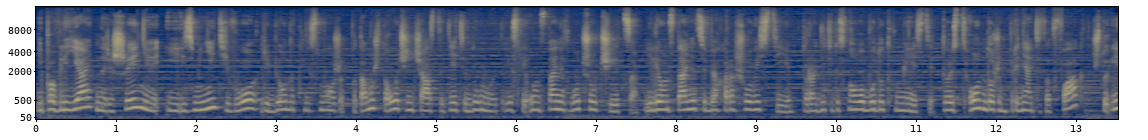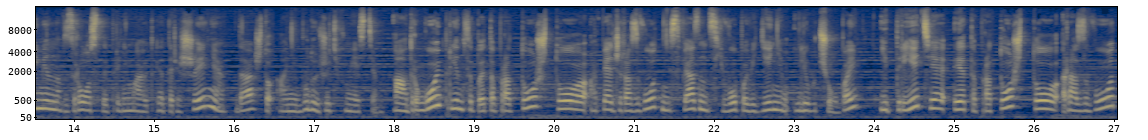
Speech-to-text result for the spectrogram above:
И повлиять на решение и изменить его ребенок не сможет, потому что очень часто дети дети думают, если он станет лучше учиться или он станет себя хорошо вести, то родители снова будут вместе. То есть он должен принять этот факт, что именно взрослые принимают это решение, да, что они будут жить вместе. А другой принцип это про то, что, опять же, развод не связан с его поведением или учебой. И третье – это про то, что развод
